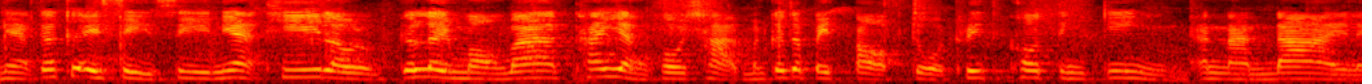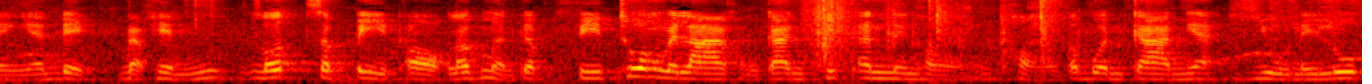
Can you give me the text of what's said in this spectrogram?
เนี่ยก็คือไอ้ 4C เนี่ยที่เราก็เลยมองว่าถ้าอย่างโฟชาร์ดมันก็จะไปตอบโจทย์ critical thinking อันนั้นได้อะไรเงี้ยเด็กแบบเห็นลดสปีดออกแล้วเหมือนกับฟีดช่วงเวลาของการคิดอันหนึ่งของของกระบวนการเนี่ยอยู่ในรูป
